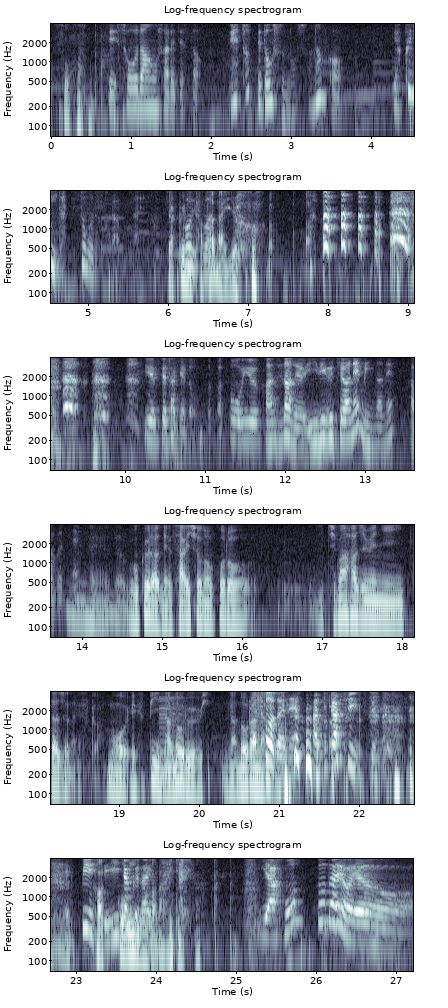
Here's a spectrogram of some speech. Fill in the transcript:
そうなんだ。って相談をされてさ「え取ってどうすんの?」なんか役に立ちそうだからみたいな。役に立たないよ。言ってたけどとかそういう感じなんだよ。入り口はねみんなね。多分ね。ね僕らね最初の頃一番初めに言ったじゃないですか。もう FP 名乗る、名乗らない。そうだよね。恥ずかしいっつってね。FP かっ言いってこい。たくないかなみたいな。いや本当だよよ。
